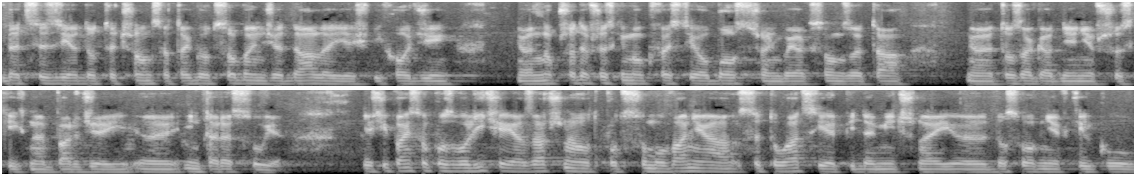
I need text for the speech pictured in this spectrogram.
decyzje dotyczące tego, co będzie dalej, jeśli chodzi no przede wszystkim o kwestię obostrzeń, bo jak sądzę, ta, to zagadnienie wszystkich najbardziej interesuje. Jeśli Państwo pozwolicie, ja zacznę od podsumowania sytuacji epidemicznej dosłownie w kilku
